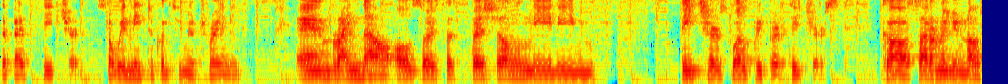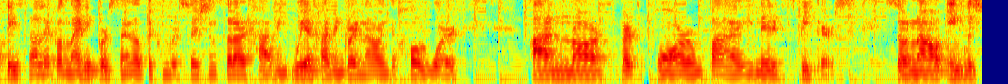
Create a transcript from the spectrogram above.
the best teacher. So we need to continue training. And right now also it's a special needing teachers, well-prepared teachers. Because I don't know you know this, Ale, but 90% of the conversations that are having we are having right now in the whole world are not performed by native speakers. So now English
